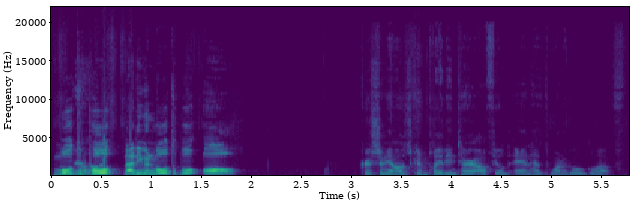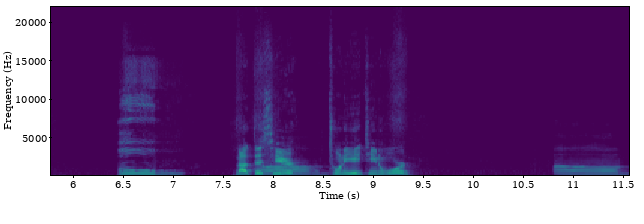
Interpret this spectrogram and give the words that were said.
multiple, not even multiple, all. Christian Yelich can play the entire outfield and has won a Gold Glove. Ooh. Not this year. Um, 2018 award. Um,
